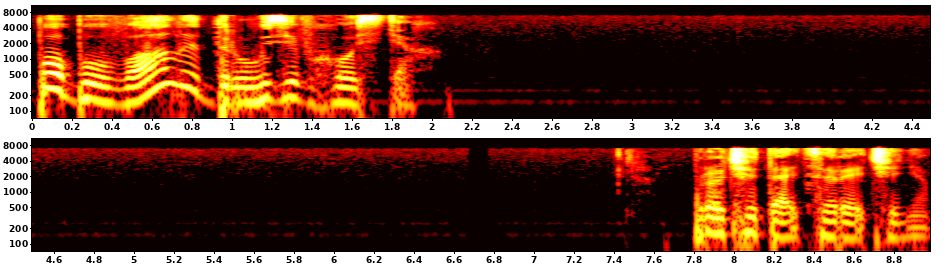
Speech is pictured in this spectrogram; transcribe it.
Побували друзі в гостях. Прочитай це речення.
